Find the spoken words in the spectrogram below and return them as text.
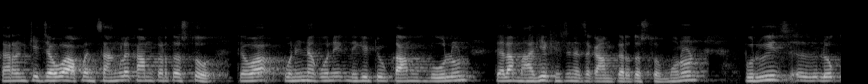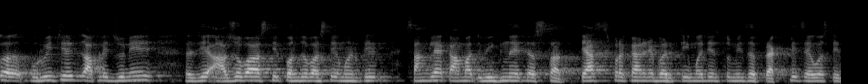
कारण की जेव्हा आपण चांगलं काम करत असतो तेव्हा कोणी ना कोणी निगेटिव्ह काम बोलून त्याला मागे खेचण्याचं काम करत असतो. म्हणून पूर्वीच लोक पूर्वीचे आपले जुने जे आजोबा असतील पंजोबा असतील म्हणतील चांगल्या कामात विघ्न येत असतात. त्याच प्रकारे भरतीमध्ये तुम्ही जर प्रॅक्टिस व्यवस्थित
